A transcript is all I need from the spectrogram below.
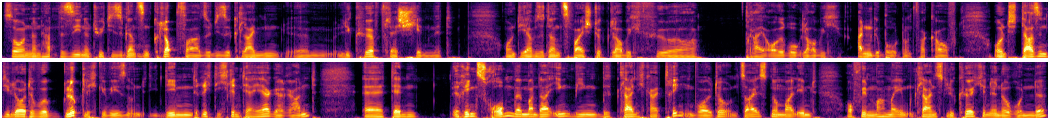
So, und dann hatte sie natürlich diese ganzen Klopfer, also diese kleinen ähm, Likörfläschchen mit. Und die haben sie dann zwei Stück, glaube ich, für drei Euro, glaube ich, angeboten und verkauft. Und da sind die Leute wohl glücklich gewesen und denen richtig hinterhergerannt, äh, denn ringsrum, wenn man da irgendwie eine Kleinigkeit trinken wollte und sei es nur mal eben, auch wir machen mal eben ein kleines Likörchen in der Runde,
